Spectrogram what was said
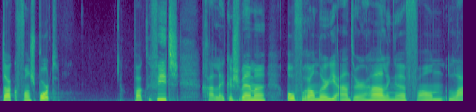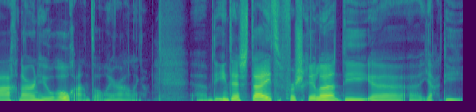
tak van sport. Pak de fiets, ga lekker zwemmen of verander je aantal herhalingen van laag naar een heel hoog aantal herhalingen. Um, de intensiteitsverschillen die, ja, die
